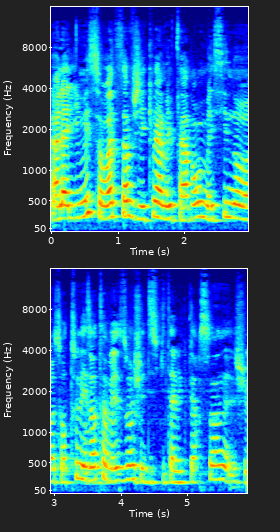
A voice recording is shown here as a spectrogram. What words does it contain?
à la limite, sur WhatsApp, j'écris à mes parents, mais sinon, sur tous les autres réseaux, je discute avec personne. Je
